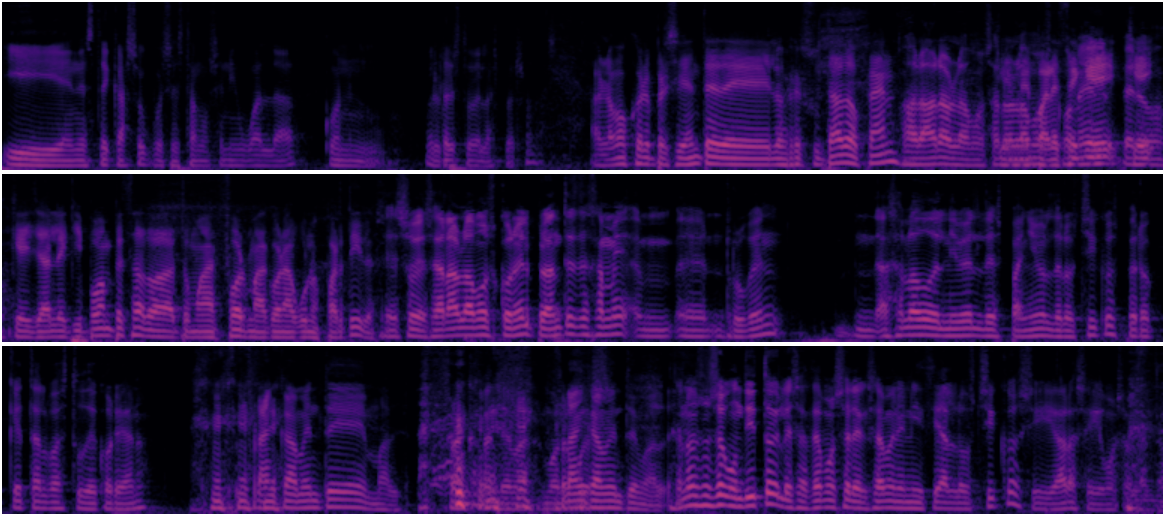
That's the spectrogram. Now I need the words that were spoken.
y en este caso pues estamos en igualdad con el resto de las personas. Hablamos con el presidente de los resultados, Fran. Ahora, ahora hablamos, ahora que hablamos me parece con que, él, pero... que- que ya el equipo ha empezado a tomar forma con algunos partidos. Eso es, ahora hablamos con él, pero antes déjame, em, eh, Rubén, has hablado del nivel de español de los chicos, pero ¿qué tal vas tú de coreano? Francamente mal. Francamente mal. Bueno, pues, Francamente mal. danos un segundito y les hacemos el examen inicial los chicos y ahora seguimos hablando.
